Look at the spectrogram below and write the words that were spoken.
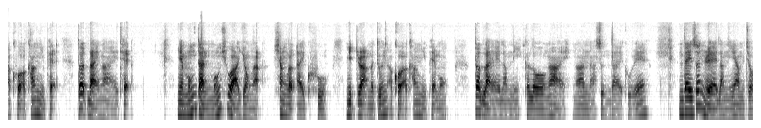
อโคอคังนี้เพะตอดได้ง่ายเทเนี่ยมุงตันมุงชัวยงอะช่างรถไอคูมิตรมาดุนอโคอคังนี้เพะมงตอดไหลลำนี้กะโลง่ายงานนะสุนได้คูเรไดซอนเรลำนี้มจ่อ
